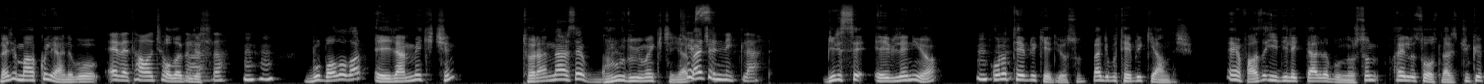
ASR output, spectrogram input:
Bence makul yani bu Evet hava çok Olabilir. güzeldi. Hı hı. bu balolar eğlenmek için törenlerse gurur duymak için. Ya bence Kesinlikle. birisi evleniyor Hı hı. onu tebrik ediyorsun. Bence bu tebrik yanlış. En fazla iyi dileklerde bulunursun. Hayırlısı olsun dersin. Çünkü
